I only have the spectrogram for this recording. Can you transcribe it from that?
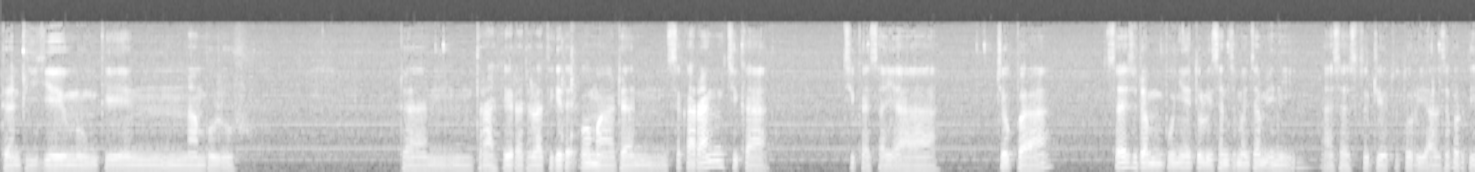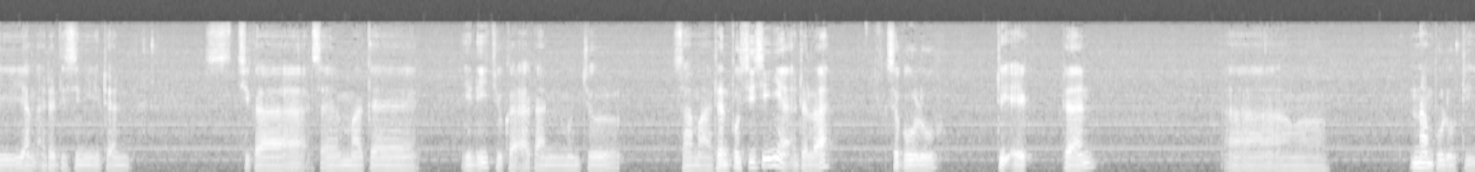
dan di Y mungkin 60 dan terakhir adalah titik koma. Dan sekarang jika jika saya coba saya sudah mempunyai tulisan semacam ini. Asal studio tutorial seperti yang ada di sini dan jika saya memakai ini juga akan muncul sama. Dan posisinya adalah 10 di X dan uh, 60 di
